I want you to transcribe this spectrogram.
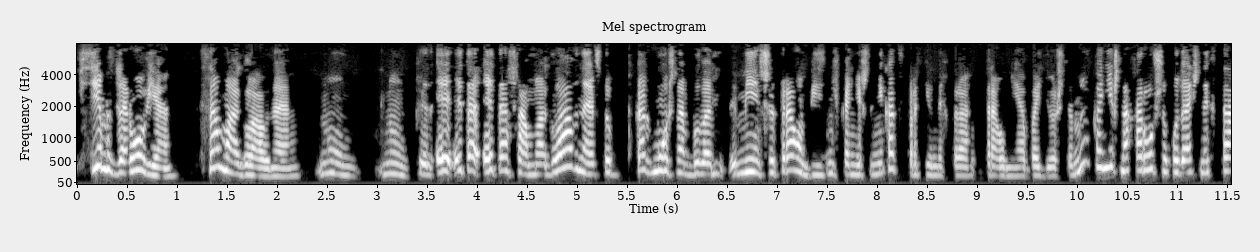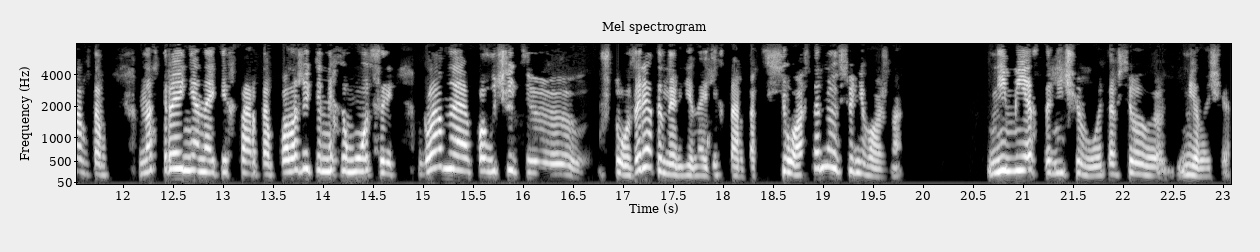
всем здоровья. Самое главное. Ну, ну, э- э- это, это самое главное, чтобы как можно было меньше травм. Без них, конечно, никак спортивных тра- травм не обойдешься. Ну и, конечно, хороших, удачных стартов, настроения на этих стартах, положительных эмоций. Главное получить, э, что, заряд энергии на этих стартах. Все, остальное все не важно. Ни место, ничего. Это все мелочи.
